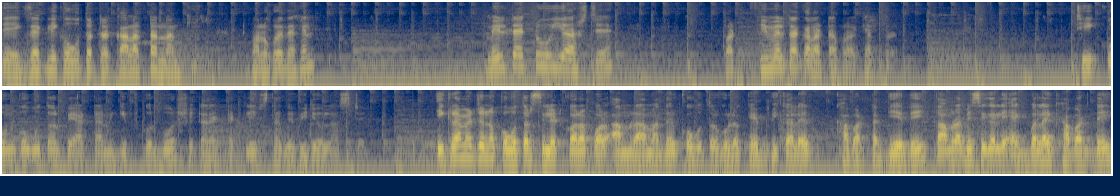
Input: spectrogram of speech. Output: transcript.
যে এক্স্যাক্টলি কবুতরটার কালারটার নাম কি। ভালো করে দেখেন। মেলটা একটু ইয়ে আসছে বাট ফিমেলটা কালারটা আপনারা খেয়াল করেন। ঠিক কোন কবুতর পেয়ারটা আমি গিফট করব সেটার একটা ক্লিপস থাকবে ভিডিও লাস্টে ইকরামের জন্য কবুতর সিলেক্ট করার পর আমরা আমাদের কবুতরগুলোকে বিকালের খাবারটা দিয়ে দিই। তো আমরা বেসিক্যালি একবেলায় খাবার দেই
